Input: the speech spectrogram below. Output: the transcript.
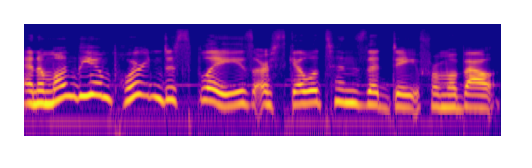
and among the important displays are skeletons that date from about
